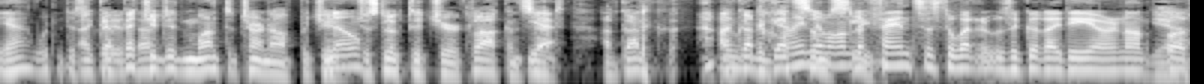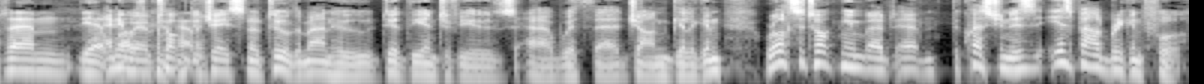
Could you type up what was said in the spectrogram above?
yeah, wouldn't disagree. I, I bet that. you didn't want to turn off, but you no. just looked at your clock and said, yeah. "I've got to, I've I'm got to get some sleep." Kind of on the fence as to whether it was a good idea or not. Yeah. But um, yeah. Anyway, I'm talking to Jason O'Toole, the man who did the interviews uh, with uh, John Gilligan. We're also talking about um, the question: Is is Balbriggan full?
